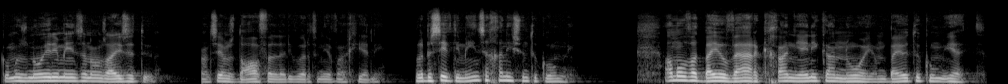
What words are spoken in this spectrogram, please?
Kom ons nooi hierdie mense na ons huise toe. Dan sê ons daar vir hulle die woord van die evangelie. Hulle besef die mense gaan nie so toe kom nie. Almal wat by jou werk, gaan jy nie kan nooi om by jou te kom eet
